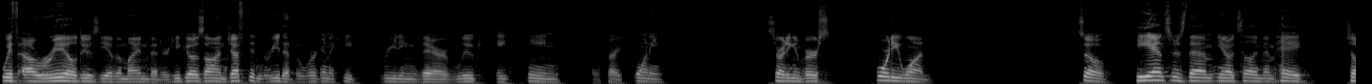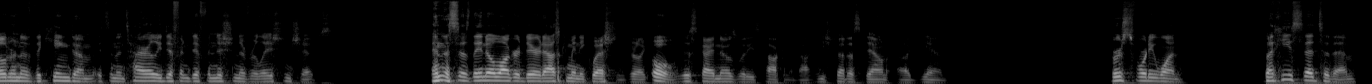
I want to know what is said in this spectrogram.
With a real doozy of a mind bender. He goes on, Jeff didn't read it, but we're going to keep reading there. Luke 18, or sorry, 20, starting in verse 41. So he answers them, you know, telling them, hey, children of the kingdom, it's an entirely different definition of relationships. And it says they no longer dared ask him any questions. They're like, oh, this guy knows what he's talking about. He shut us down again. Verse 41 But he said to them,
